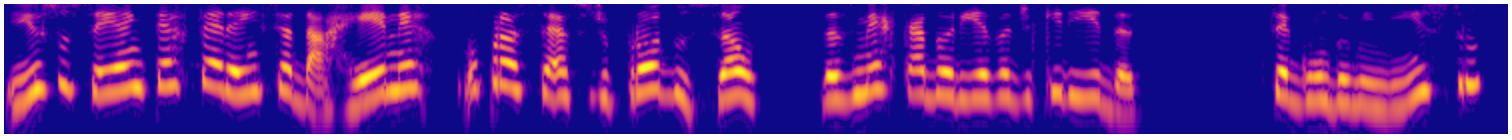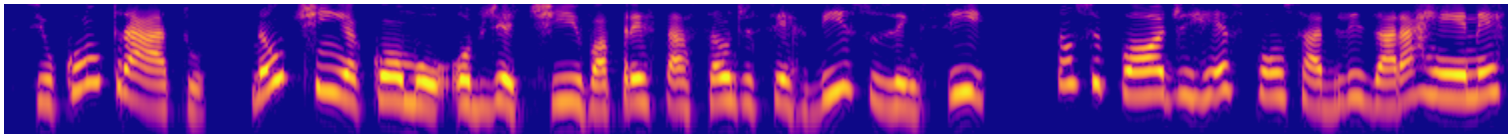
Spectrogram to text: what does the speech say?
isso sem a interferência da Renner no processo de produção das mercadorias adquiridas. Segundo o ministro, se o contrato não tinha como objetivo a prestação de serviços em si, não se pode responsabilizar a Renner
